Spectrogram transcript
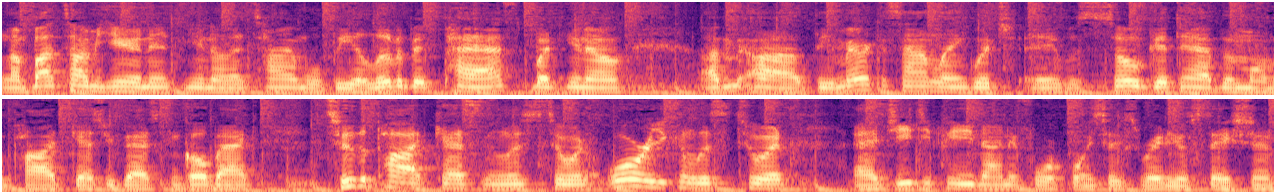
Uh, by the time you're hearing it, you know that time will be a little bit past, but you know uh, the American Sign Language. It was so good to have them on the podcast. You guys can go back to the podcast and listen to it, or you can listen to it at GTP 94.6 radio station.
